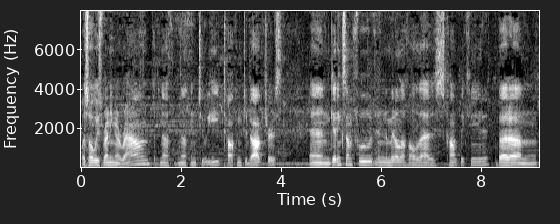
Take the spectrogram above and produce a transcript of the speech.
was always running around with no, nothing to eat, talking to doctors. and getting some food in the middle of all that is complicated. But um,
